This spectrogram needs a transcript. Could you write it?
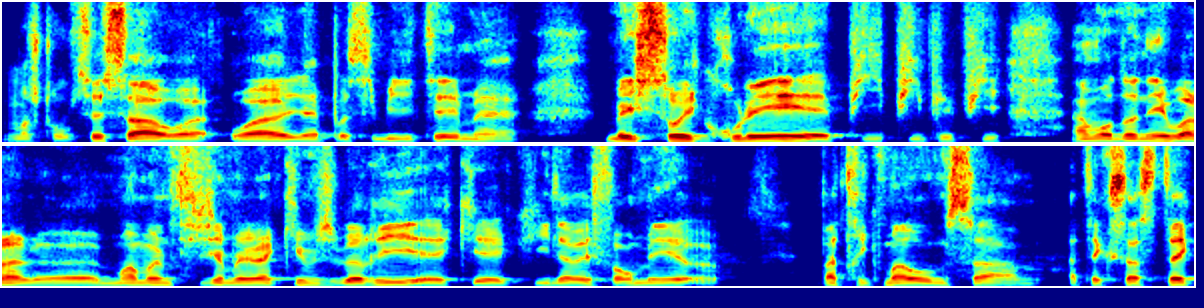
moi je trouve. C'est ça, ouais. Ouais, il y a possibilité, mais, mais ils se sont écroulés. Et puis, puis, puis, puis à un moment donné, voilà, le... moi, même si j'aimais bien Kingsbury et qu'il avait formé euh, Patrick Mahomes à, Texas Tech,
